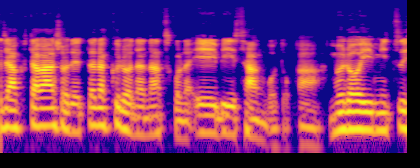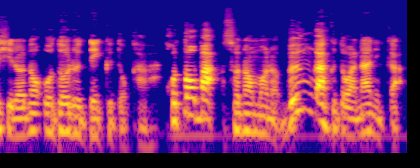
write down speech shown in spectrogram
じ芥川賞で言ったら黒田夏子の AB 産後とか、室井光弘の踊るデクとか、言葉そのもの、文学とは何か、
